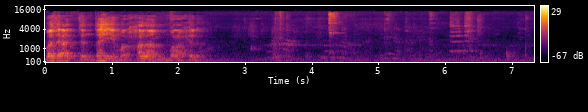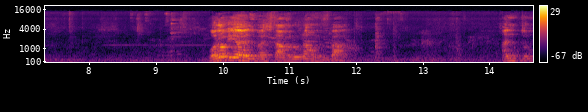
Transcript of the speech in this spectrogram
بدأت تنتهي مرحلة من مراحلها. ورؤية لما ستعملونه من بعد. أنتم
